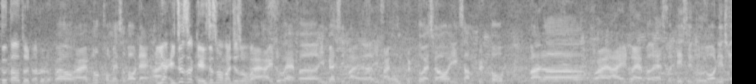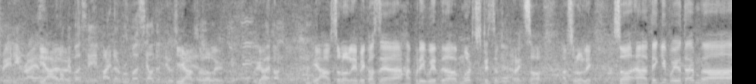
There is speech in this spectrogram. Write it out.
2000. I don't know. Well, I have no comments about that. I- yeah, it's just okay. It's just for fun. Just for fun. I, I do have uh, invest in my uh, in my own crypto as well, in some crypto, but uh, right, I don't have uh, expertise into all this trading, right? Yeah, a lot of people say buy the rumor, sell the news. Yeah, right? absolutely. We Yeah. will not know. yeah, absolutely. Because they're happening with the merch recently, right? So, absolutely. So, uh, thank you for your time. Uh,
